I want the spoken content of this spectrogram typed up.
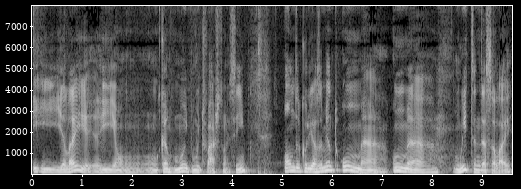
E, e a lei aí é um, um, campo muito, muito vasto, não é assim? Onde, curiosamente, uma, uma, um item dessa lei,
